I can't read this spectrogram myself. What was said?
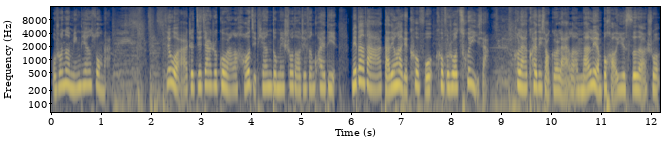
我说那明天送吧。结果啊，这节假日过完了好几天都没收到这份快递，没办法打电话给客服，客服说催一下。后来快递小哥来了，满脸不好意思的说：“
